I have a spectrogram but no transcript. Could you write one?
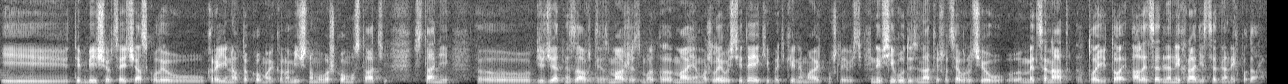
І тим більше в цей час, коли Україна в такому економічному важкому статі, стані, е, бюджет не завжди змаже, е, має можливості, деякі батьки не мають можливості. Не всі будуть знати, що це вручив меценат той і той, але це для них радість, це для них подарок.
